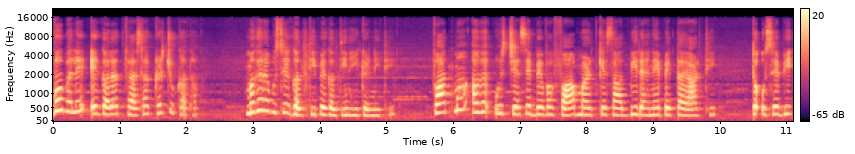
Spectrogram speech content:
वो भले एक गलत फैसला कर चुका था, मगर अब उसे गलती पे गलती नहीं करनी थी। फातिमा अगर उस जैसे बेवफा मर्द के साथ भी रहने पे तैयार थी तो उसे भी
